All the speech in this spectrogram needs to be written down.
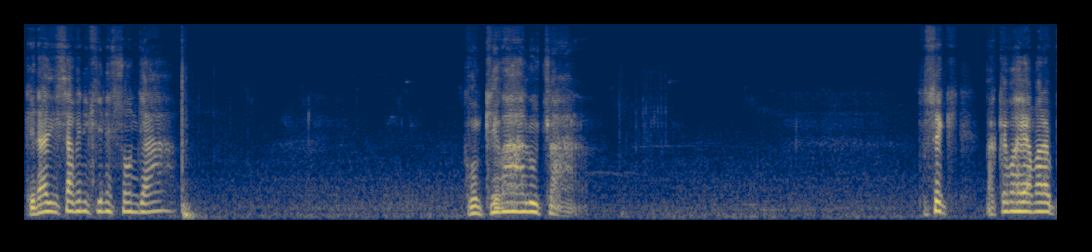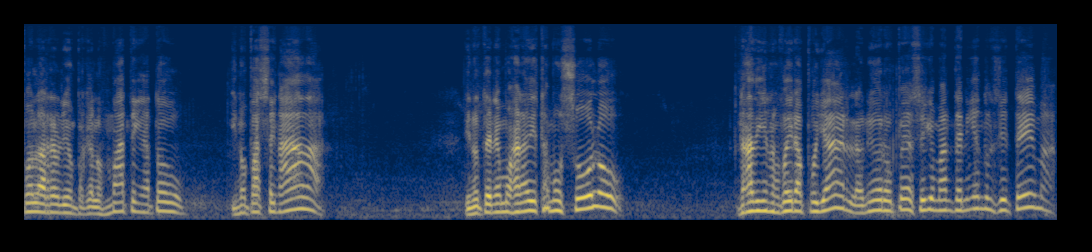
que nadie sabe ni quiénes son ya. ¿Con qué vas a luchar? Entonces, ¿para qué vas a llamar al pueblo a la rebelión? ¿Para que los maten a todos y no pase nada? Y no tenemos a nadie, estamos solos. Nadie nos va a ir a apoyar. La Unión Europea sigue manteniendo el sistema.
